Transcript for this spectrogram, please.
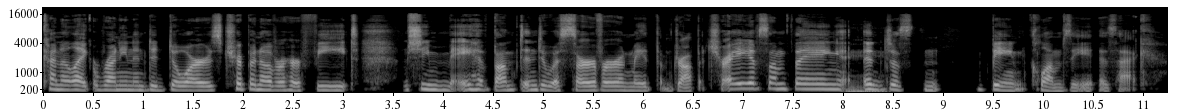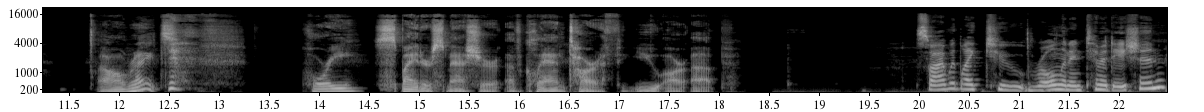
kind of like running into doors, tripping over her feet. She may have bumped into a server and made them drop a tray of something, Mm. and just being clumsy as heck. All right. Corey Spider Smasher of Clan Tarth, you are up. So I would like to roll an intimidation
